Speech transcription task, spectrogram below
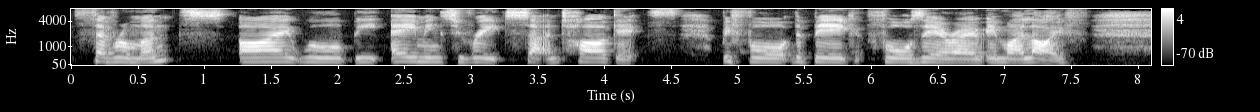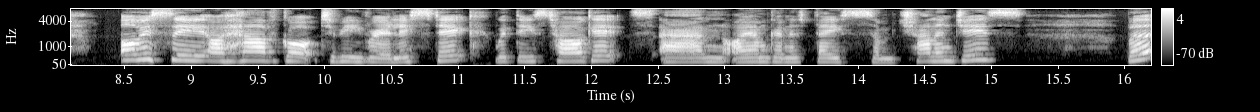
several months, I will be aiming to reach certain targets before the big 4 0 in my life. Obviously, I have got to be realistic with these targets, and I am going to face some challenges. But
